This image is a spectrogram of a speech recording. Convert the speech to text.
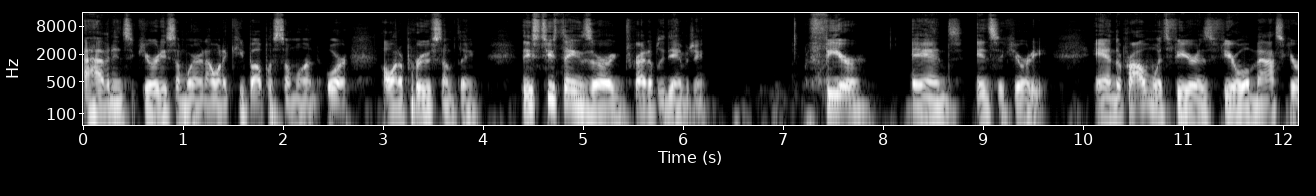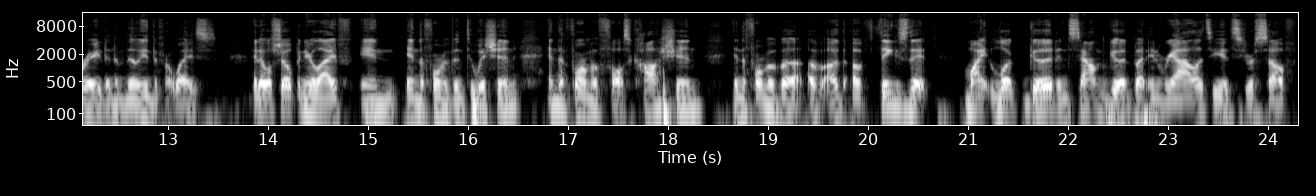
I have an insecurity somewhere and I want to keep up with someone or I want to prove something. These two things are incredibly damaging fear and insecurity. And the problem with fear is fear will masquerade in a million different ways. And it will show up in your life in, in the form of intuition, in the form of false caution, in the form of, a, of, of, of things that might look good and sound good, but in reality, it's yourself.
